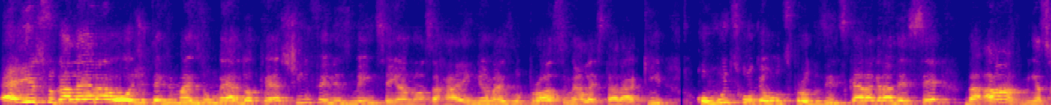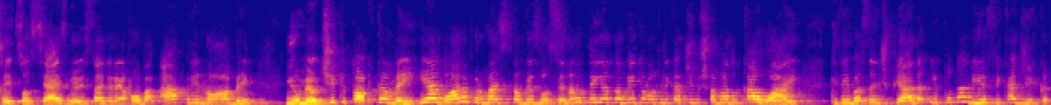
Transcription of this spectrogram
É isso, galera. Hoje teve mais um Merdocast. Infelizmente, sem a nossa rainha, mas no próximo ela estará aqui com muitos conteúdos produzidos. Quero agradecer da, ah, minhas redes sociais, meu Instagram é arroba aprinobre e o meu TikTok também. E agora, por mais que talvez você não tenha, eu também tenho um aplicativo chamado Kawaii, que tem bastante piada e putaria, fica a dica.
